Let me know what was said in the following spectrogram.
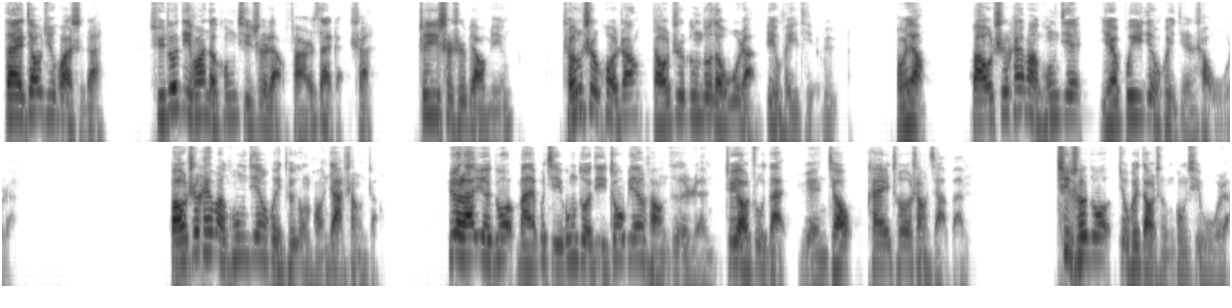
在郊区化时代，许多地方的空气质量反而在改善。这一事实表明，城市扩张导致更多的污染并非铁律。同样，保持开放空间也不一定会减少污染。保持开放空间会推动房价上涨，越来越多买不起工作地周边房子的人就要住在远郊，开车上下班。汽车多就会造成空气污染。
